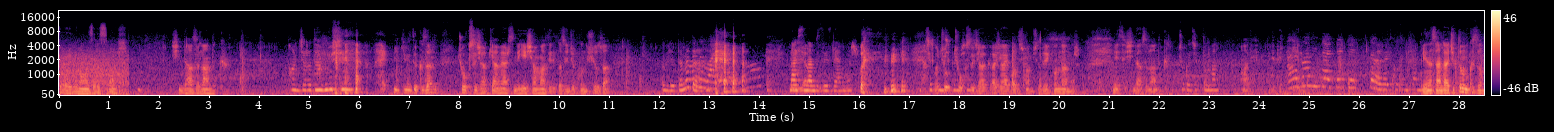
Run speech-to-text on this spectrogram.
Şöyle bir manzarası var. Şimdi hazırlandık. Pancara dönmüşüm. İkimiz de kızardık. Çok sıcak ya Mersin'de yaşanmaz dedik az önce konuşuyoruz da. Öyle deme de. Mersin'den bizi izleyenler. Ama çok çok sıcak. Acayip alışmamışız belki ondandır. Neyse şimdi hazırlandık. Çok acıktım ben. Hadi gidip yemek yiyelim. Evet kuzum. Lena sen de acıktın mı kızım?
